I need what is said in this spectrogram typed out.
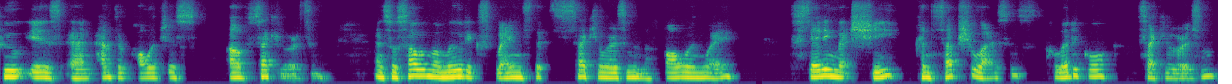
who is an anthropologist of secularism. And so Saba Mahmood explains that secularism in the following way, stating that she conceptualizes political secularism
